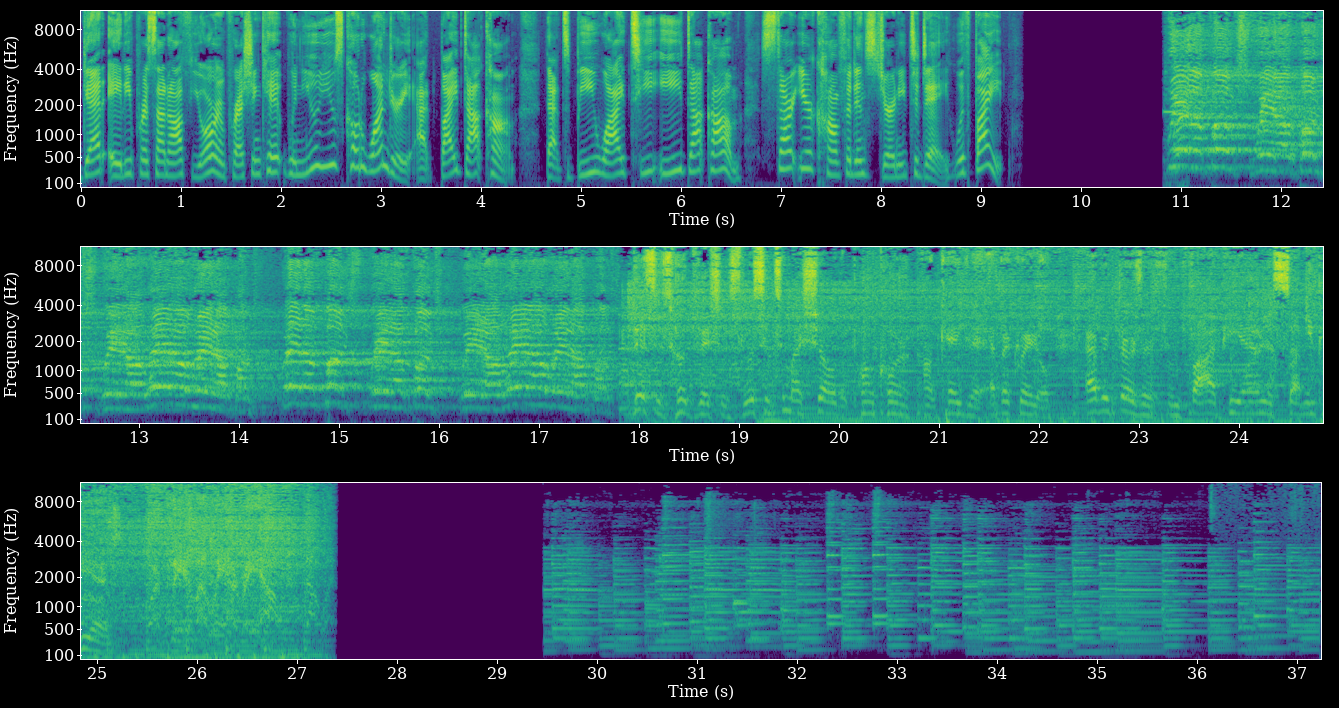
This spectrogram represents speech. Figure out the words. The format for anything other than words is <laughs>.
Get 80% off your impression kit when you use code WONDERY at Byte.com. That's B-Y-T-E dot com. Start your confidence journey today with Byte. We're the punks, we're the punks, we're the, we're the, we're the punks. We're the punks, we're the punks, we're the, we're the, we're the punks. This is Hook Vicious. Listen to my show, The Punk Corner, on KJ Epic Radio, every Thursday from 5 p.m. to 7 p.m. Hey,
